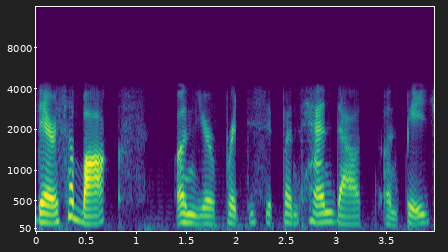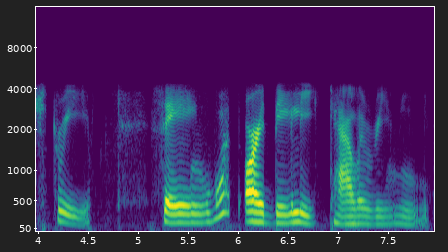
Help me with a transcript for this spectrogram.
There's a box on your participant handout on page 3 saying what are daily calorie needs.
